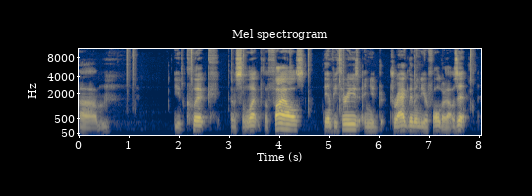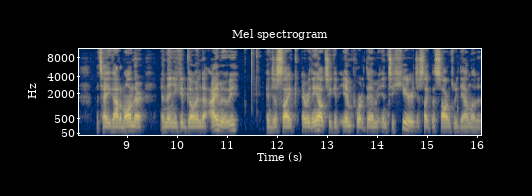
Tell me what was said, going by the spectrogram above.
um, you'd click and select the files, the MP3s, and you'd drag them into your folder. That was it. That's how you got them on there. And then you could go into iMovie, and just like everything else, you could import them into here, just like the songs we downloaded.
